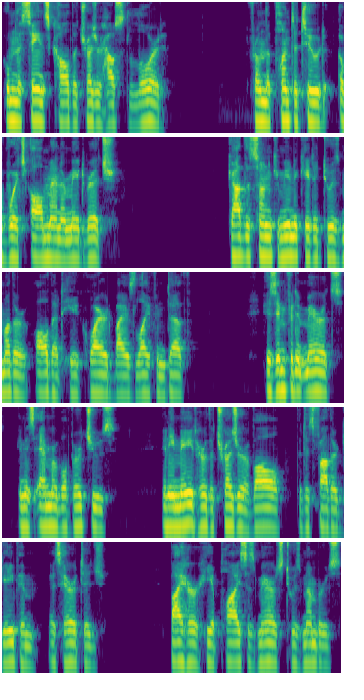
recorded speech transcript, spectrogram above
whom the saints call the treasure house of the Lord, from the plenitude of which all men are made rich. God the Son communicated to his mother all that he acquired by his life and death, his infinite merits and his admirable virtues, and he made her the treasure of all that his Father gave him as heritage. By her he applies his merits to his members.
